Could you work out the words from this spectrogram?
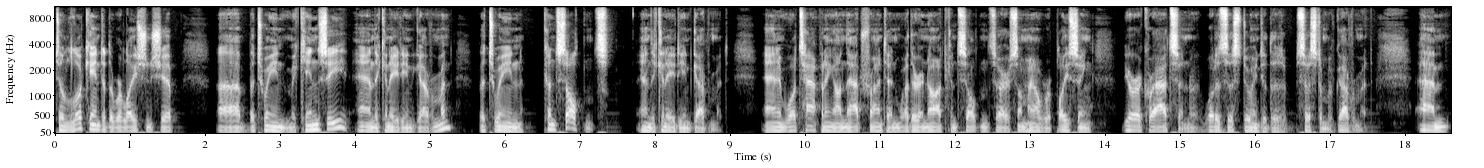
to look into the relationship uh, between McKinsey and the Canadian government, between consultants and the Canadian government, and what's happening on that front, and whether or not consultants are somehow replacing bureaucrats, and what is this doing to the system of government. Um,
